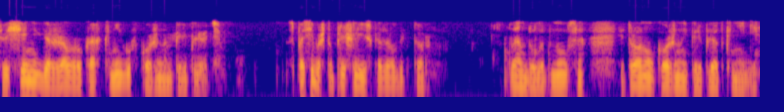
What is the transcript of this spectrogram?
Священник держал в руках книгу в кожаном переплете. «Спасибо, что пришли», — сказал Виктор. Лэнд улыбнулся и тронул кожаный переплет книги.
